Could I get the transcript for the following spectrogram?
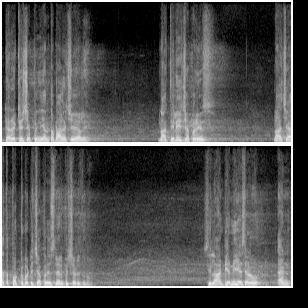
డైరెక్టర్ చెప్పింది ఎంత బాగా చేయాలి? నాకు తెలియదు జపనీస్ నా చేత పట్టుబట్టి జపనీస్ నేర్పించాడు ఇతను. ఇలాంటివన్నీ చేశాడు. And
